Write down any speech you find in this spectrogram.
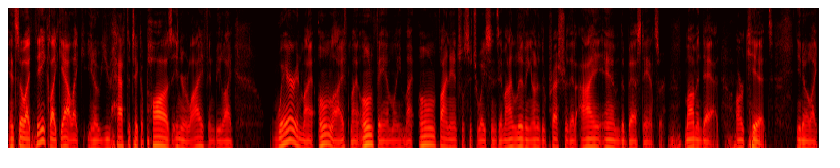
And so I think like yeah, like you know, you have to take a pause in your life and be like where in my own life, my own family, my own financial situations am I living under the pressure that I am the best answer? Mhm. Mom and dad, our kids. You know, like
